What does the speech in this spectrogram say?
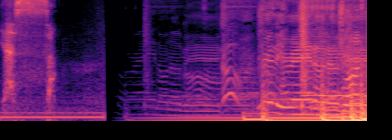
Yes. Really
